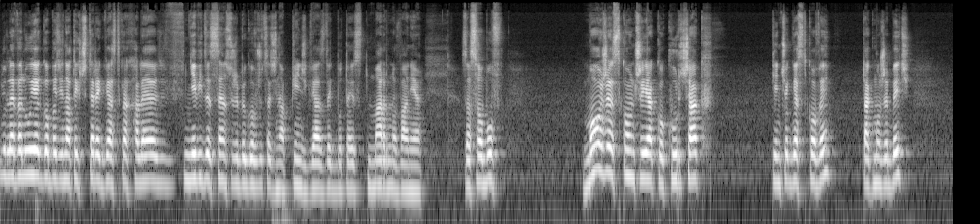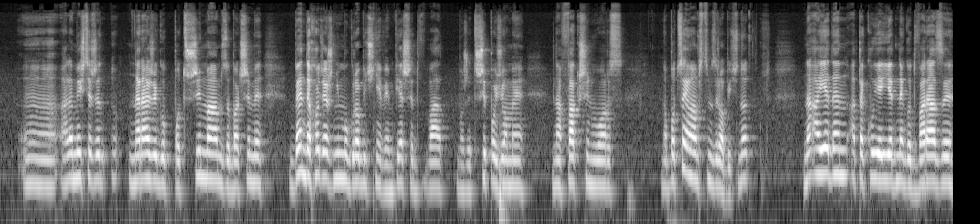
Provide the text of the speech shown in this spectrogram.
leveluję go, będzie na tych czterech gwiazdkach, ale nie widzę sensu, żeby go wrzucać na 5 gwiazdek, bo to jest marnowanie zasobów. Może skończy jako kurczak pięciogwiazdkowy, tak może być. Yy, ale myślę, że na razie go podtrzymam, zobaczymy. Będę chociaż nim mógł robić, nie wiem, pierwsze dwa, może trzy poziomy na Faction Wars. No bo co ja mam z tym zrobić? No, na A1 atakuje jednego dwa razy,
